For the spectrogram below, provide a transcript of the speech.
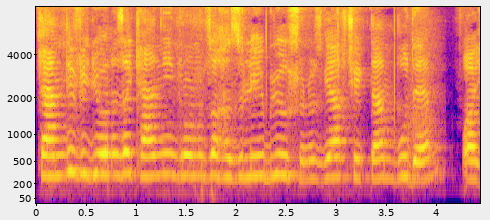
Kendi videonuza, kendi intronuza hazırlayabiliyorsunuz. Gerçekten bu da ay,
